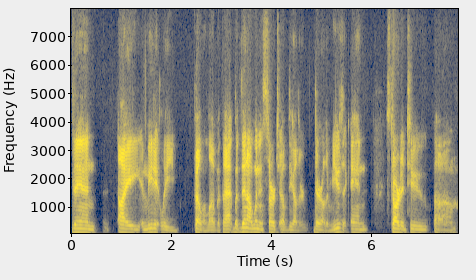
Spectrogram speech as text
then I immediately fell in love with that. But then I went in search of the other their other music and started to um,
